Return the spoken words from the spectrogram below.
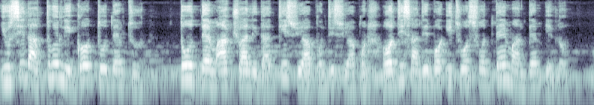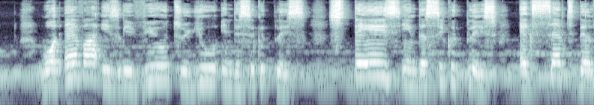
you see that truly god told them to told them actually that this will happen this will happen or this and this but it was for them and them alone. Whatever is revealed to you in the secret place stays in the secret place except the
